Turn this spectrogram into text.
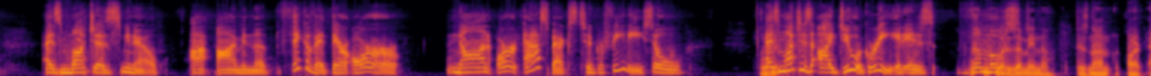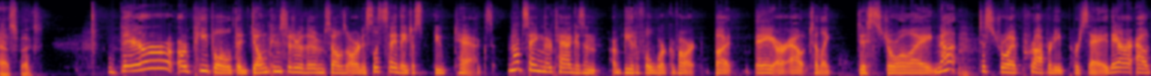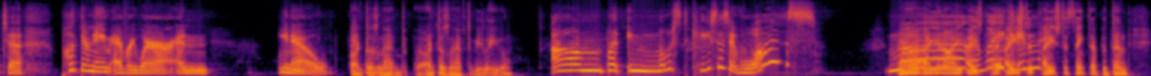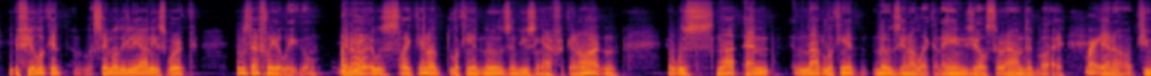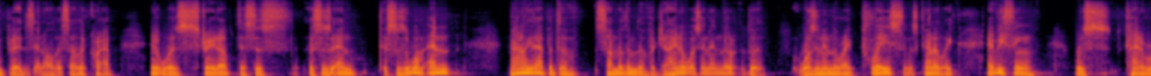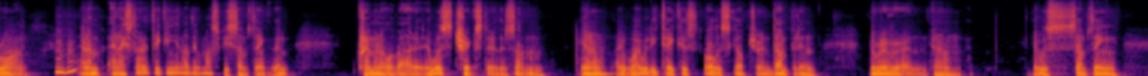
as much as you know I, i'm in the thick of it there are non-art aspects to graffiti so as much as i do agree it is the most What does that mean though? There's non-art aspects. there are people that don't consider themselves artists. Let's say they just do tags. not saying their tag isn't a beautiful work of art, but they are out to like destroy, not destroy property per se. They are out to put their name everywhere and, you know, Art doesn't have art doesn't have to be legal. um, but in most cases it was. Uh, I, you know, I, I, used, Like I, used to, I used to think that, but then if you look at, say, Modigliani's work, it was definitely illegal. You know, it was like, you know, looking at nudes and using African art, and it was not, and not looking at nudes, you know, like an angel surrounded by, Right. you know, cupids and all this other crap. It was straight up, this is, this is, and this is a woman. And not only that, but the, some of them, the vagina wasn't in the, the, wasn't in the right place. It was kind of like everything was kind of wrong. Mm-hmm. And I'm, and I started thinking, you know, there must be something criminal about it. It was trickster. There's something, you know, like, why would he take his, all his sculpture and dump it in the river? And, you know, there was something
